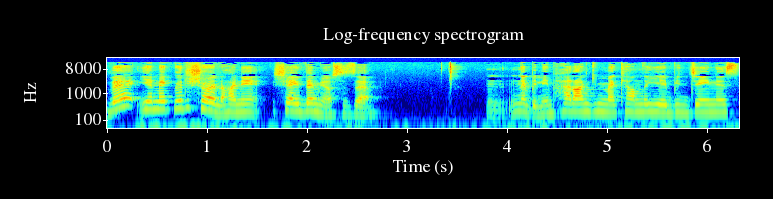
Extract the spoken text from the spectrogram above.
Ve yemekleri şöyle hani şey demiyor size ne bileyim herhangi bir mekanda yiyebileceğiniz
